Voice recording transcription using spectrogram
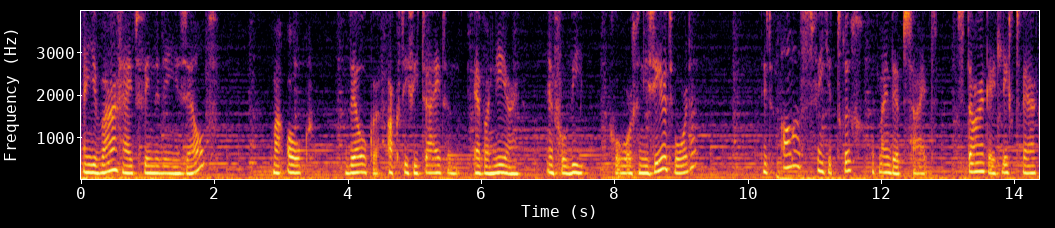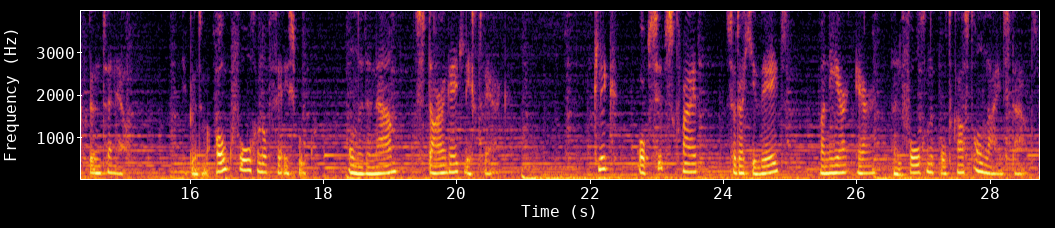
En je waarheid vinden in jezelf, maar ook welke activiteiten er wanneer en voor wie georganiseerd worden? Dit alles vind je terug op mijn website stargatelichtwerk.nl. Je kunt me ook volgen op Facebook onder de naam Stargate Lichtwerk. Klik op subscribe zodat je weet wanneer er een volgende podcast online staat.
